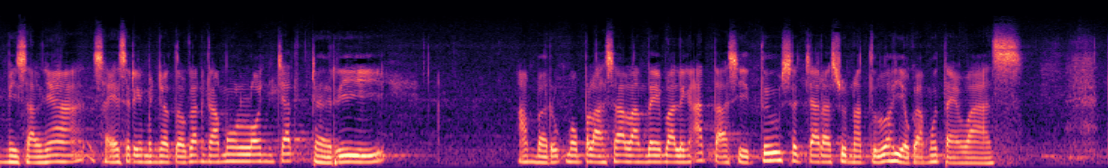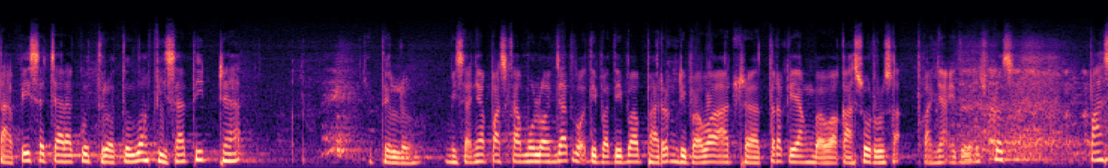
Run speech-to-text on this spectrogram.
Misalnya saya sering mencontohkan kamu loncat dari Ambarukmo Plaza lantai paling atas itu secara sunatullah ya kamu tewas. Tapi secara kudratullah bisa tidak. Gitu loh. Misalnya pas kamu loncat kok tiba-tiba bareng di bawah ada truk yang bawa kasur rusak banyak itu terus plus pas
